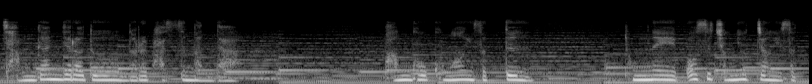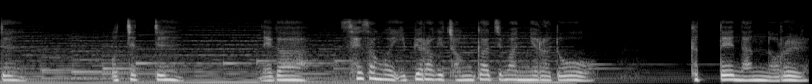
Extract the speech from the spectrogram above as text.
잠깐이라도 너를 봤으면 한다. 방콕 공항에 있었든 동네 버스 정류장에 있었든 어쨌든 내가 세상과 이별하기 전까지만이라도 그때 난 너를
